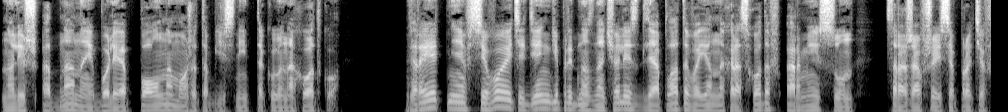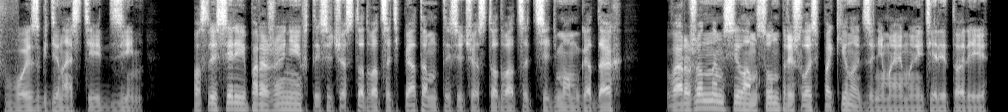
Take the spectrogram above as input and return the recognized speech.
но лишь одна наиболее полно может объяснить такую находку. Вероятнее всего, эти деньги предназначались для оплаты военных расходов армии Сун, сражавшейся против войск династии Цзинь. После серии поражений в 1125-1127 годах Вооруженным силам Сун пришлось покинуть занимаемые территории.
